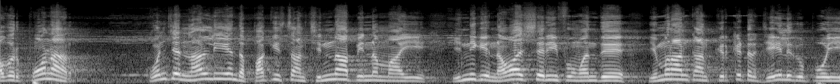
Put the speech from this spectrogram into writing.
அவர் போனார். கொஞ்ச நாள்லேயே இந்த பாகிஸ்தான் சின்ன பின்னமாகி இன்னைக்கு நவாஸ் ஷெரீஃபும் வந்து இம்ரான்கான் கிரிக்கெட்டர் ஜெயிலுக்கு போய்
